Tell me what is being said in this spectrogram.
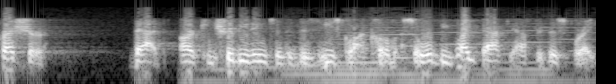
pressure that are contributing to the disease glaucoma. So we'll be right back after this break.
